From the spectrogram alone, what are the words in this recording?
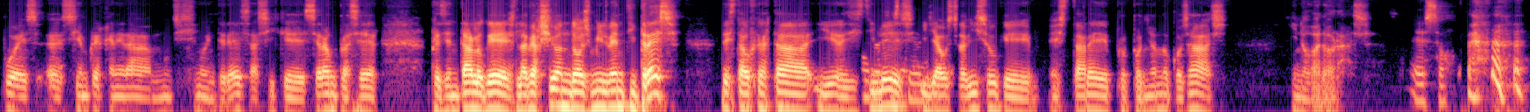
pues eh, siempre genera muchísimo interés. Así que será un placer presentar lo que es la versión 2023 de esta oferta irresistible y ya os aviso que estaré proponiendo cosas innovadoras. Eso.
